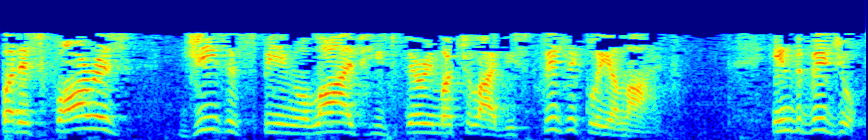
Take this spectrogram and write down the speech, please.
But as far as Jesus being alive, he's very much alive. He's physically alive. Individuals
